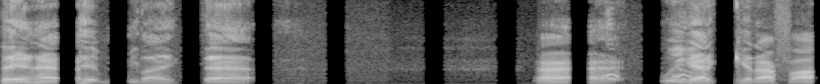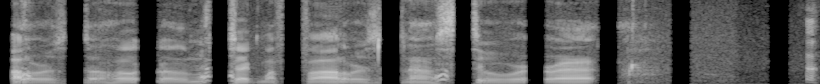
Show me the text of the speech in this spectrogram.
didn't have to hit me like that. All right, we gotta get our followers. So hold on, let me check my followers now. See where we're at.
